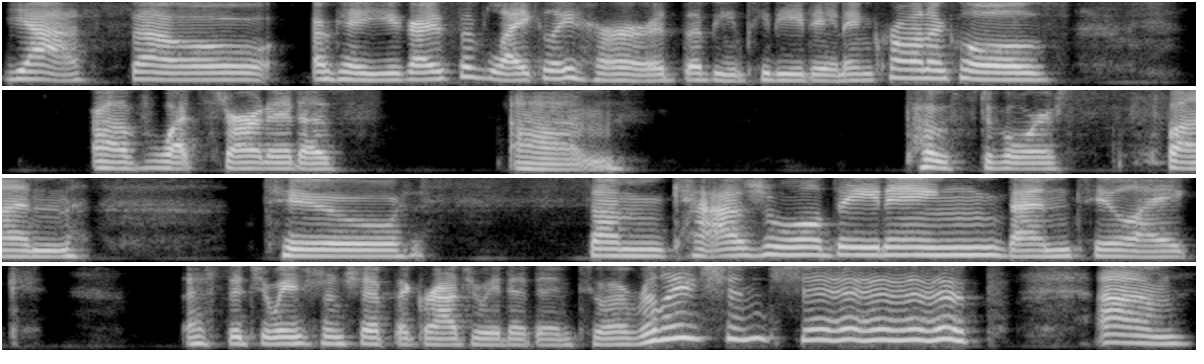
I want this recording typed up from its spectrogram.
Yeah. So, okay, you guys have likely heard the BPD Dating Chronicles of what started as um, post divorce fun to some casual dating, then to like a situationship that graduated into a relationship. Um,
